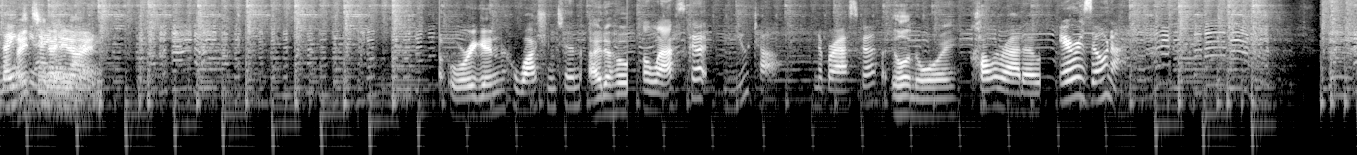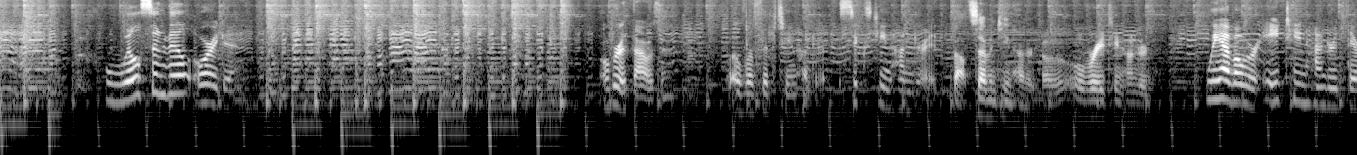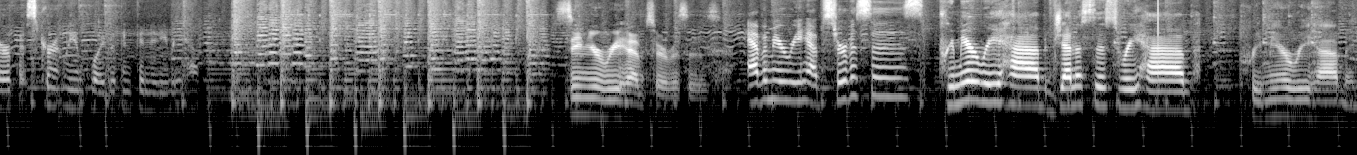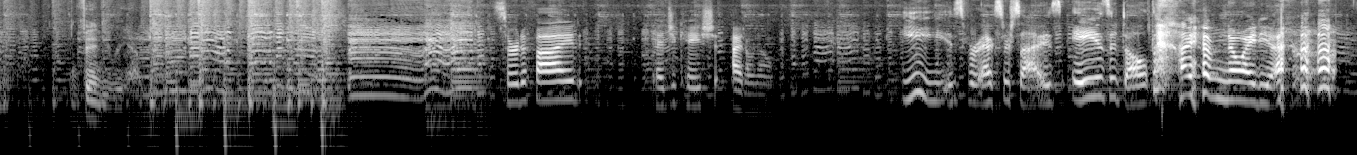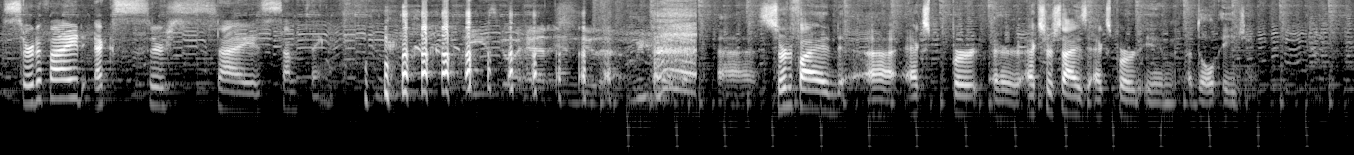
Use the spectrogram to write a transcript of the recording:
1999. Oregon, Washington, Idaho, Alaska, Utah, Nebraska, Illinois, Colorado, Arizona, Wilsonville, Oregon, over a thousand. over 1,500. 1600. about 1,700. uh, over 1,800. We have over 1,800 therapists currently employed with Infinity Rehab. Senior rehab services. Avamere Rehab Services, Premier Rehab, Genesis Rehab, Premier Rehab and Infinity Rehab. Certified Education, I don't know. E is for exercise, A is adult. I have no idea. Certified exercise something. Please go ahead and do that. Uh, certified uh, expert or exercise expert in adult aging.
